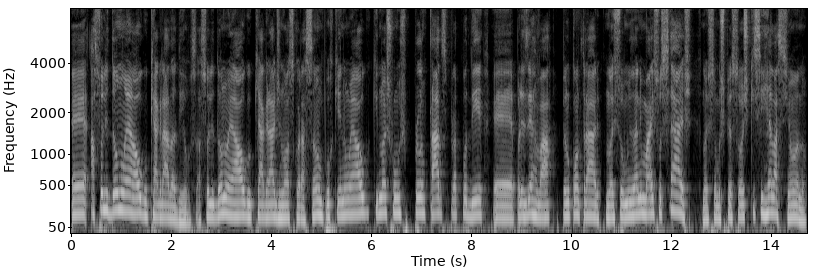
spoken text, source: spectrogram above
é, a solidão não é algo que agrada a Deus. A solidão não é algo que agrade nosso coração, porque não é algo que nós fomos plantados para poder é, preservar. Pelo contrário, nós somos animais sociais. Nós somos pessoas que se relacionam.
